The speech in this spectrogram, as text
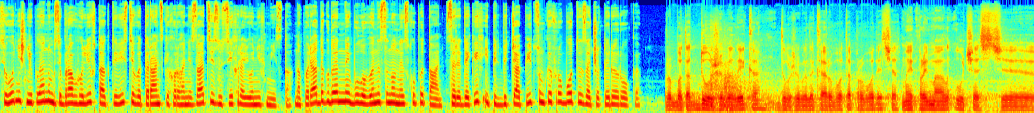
Сьогоднішній пленум зібрав голів та активістів ветеранських організацій з усіх районів міста. На порядок денний було винесено низку питань, серед яких і підбиття підсумків роботи за чотири роки. Робота дуже велика, дуже велика робота проводиться. Ми приймали участь, е,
